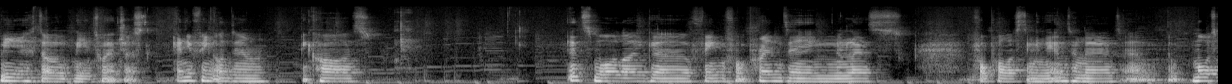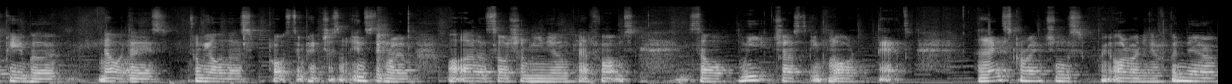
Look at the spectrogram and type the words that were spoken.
We don't need to adjust anything on them because it's more like a thing for printing, less for posting in the internet, and most people nowadays, to be honest, post their pictures on Instagram or other social media platforms. So we just ignore that. Lens corrections, we already have been there.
